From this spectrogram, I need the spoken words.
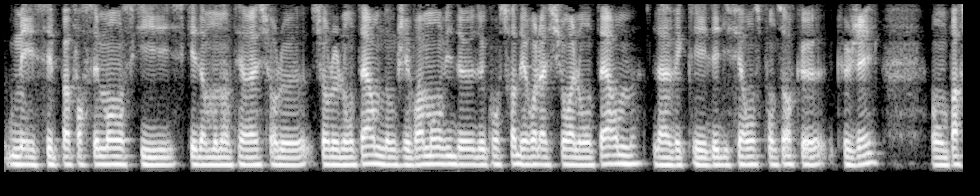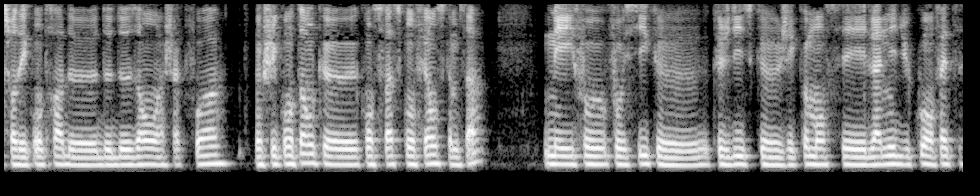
mais c'est pas forcément ce qui ce qui est dans mon intérêt sur le sur le long terme. Donc j'ai vraiment envie de, de, construire des relations à long terme là avec les, les différents sponsors que que j'ai. On part sur des contrats de, de deux ans à chaque fois. Donc je suis content que qu'on se fasse confiance comme ça. Mais il faut faut aussi que que je dise que j'ai commencé l'année du coup en fait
